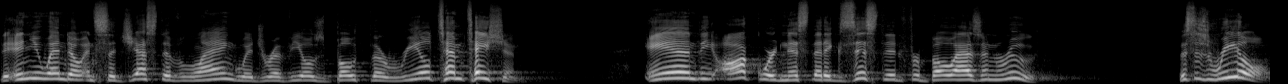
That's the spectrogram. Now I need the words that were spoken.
The innuendo and suggestive language reveals both the real temptation and the awkwardness that existed for Boaz and Ruth. This is real.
